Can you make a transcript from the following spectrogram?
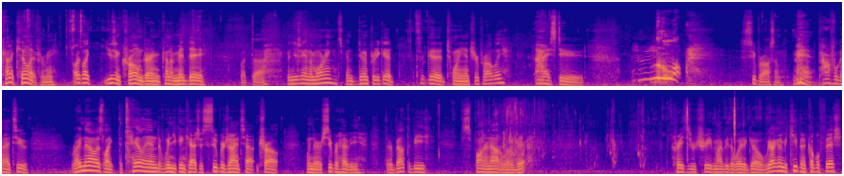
kind of killing it for me. I always like using Chrome during kind of midday, but uh, been using in the morning. It's been doing pretty good. It's a good 20 incher probably. Nice, dude. Super awesome. Man, powerful guy too. Right now is like the tail end of when you can catch a super giant trout when they're super heavy. They're about to be spawning out a little bit. Crazy retrieve might be the way to go. We are going to be keeping a couple fish,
